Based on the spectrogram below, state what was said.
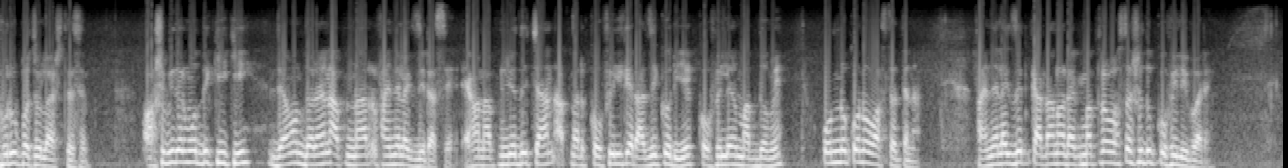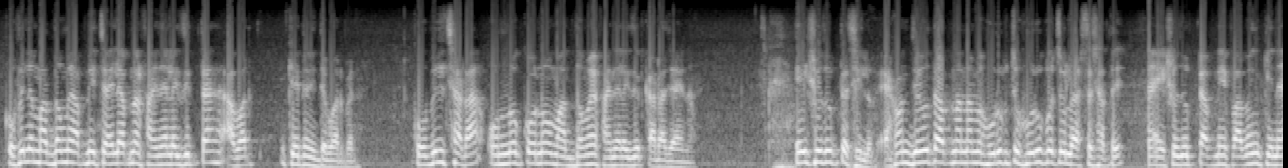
হুরুপও চলে আসতেছে। অসুবিধার মধ্যে কি কি? যেমন ধরেন আপনার ফাইনাল এক্সিট আছে। এখন আপনি যদি চান আপনার কফিলকে রাজি করিয়ে কফিলের মাধ্যমে অন্য কোনো অবস্থাতে না। ফাইনাল এক্সিট কাটানোর একমাত্র অবস্থা শুধু কফিলই পারে। কফিলের মাধ্যমে আপনি চাইলে আপনার ফাইনাল এক্সিটটা আবার কেটে নিতে পারবেন। কবিল ছাড়া অন্য কোনো মাধ্যমে ফাইনাল এক্সিট কাটা যায় না। এই সুযোগটা ছিল। এখন যেহেতু আপনার নামে হুরুপ হুরুপও চলে আসছে সাথে, এই সুযোগটা আপনি পাবেন কিনা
